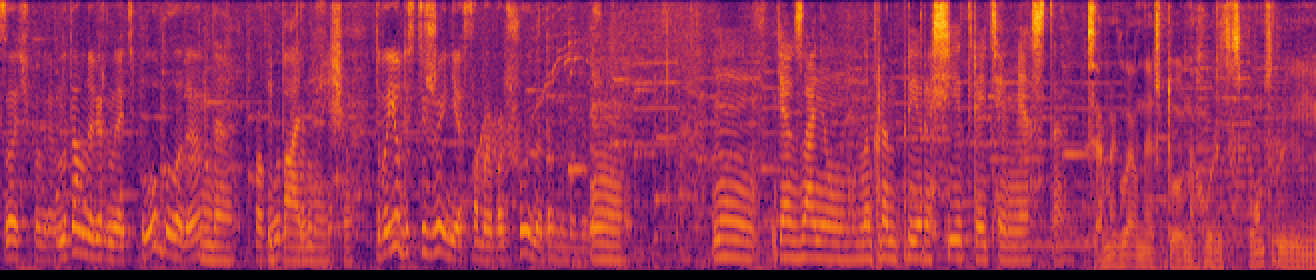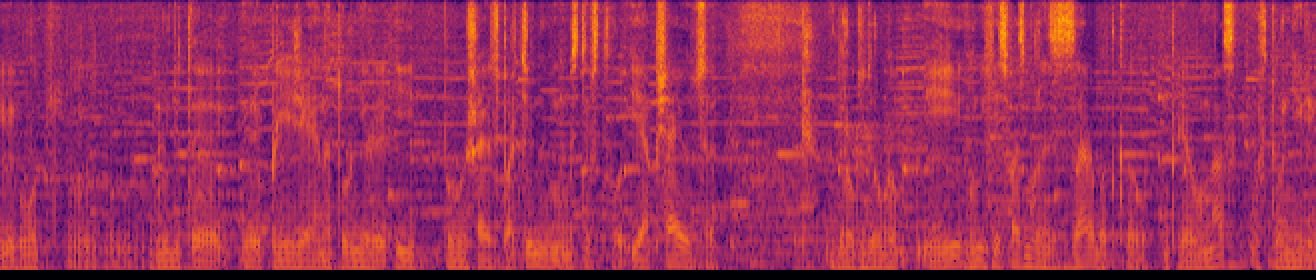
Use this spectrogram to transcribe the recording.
Сочи понравилось. Ну, там, наверное, тепло было, да? Да, Погода и пальмы хорошая. еще. Твое достижение самое большое на данный момент? М, Ну, я занял на Гран-при России третье место. Самое главное, что находятся спонсоры, и вот э, люди-то, э, приезжая на турниры, и повышают спортивное мастерство, и общаются друг с другом, и у них есть возможность заработка. Вот, например, у нас в турнире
